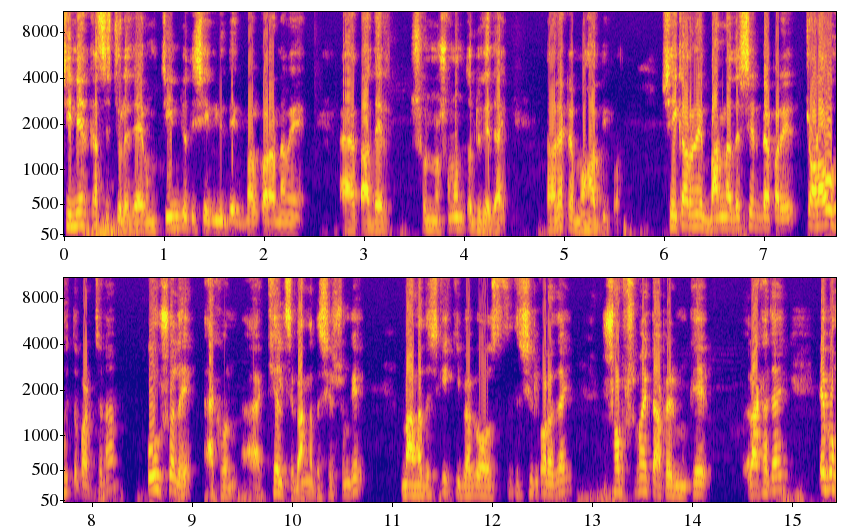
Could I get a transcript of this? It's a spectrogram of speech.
চীনের কাছে চলে যায় এবং চীন যদি সেগুলি দেখভাল করার নামে তাদের সৈন্য সীমান্ত ঢুকে যায়, তাহলে একটা মহাবিপদ। সেই কারণে বাংলাদেশের ব্যাপারে চড়াও হতে পারছে না। কৌশলে এখন খেলছে বাংলাদেশের সঙ্গে। বাংলাদেশকে কীভাবে অস্থিতিশীল করা যায়, সবসময় টাপের মুখে রাখা যায় এবং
